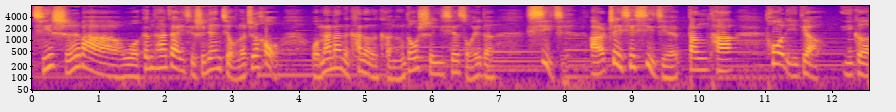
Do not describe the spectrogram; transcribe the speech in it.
其实吧，我跟他在一起时间久了之后。我慢慢的看到的可能都是一些所谓的细节，而这些细节，当它脱离掉一个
